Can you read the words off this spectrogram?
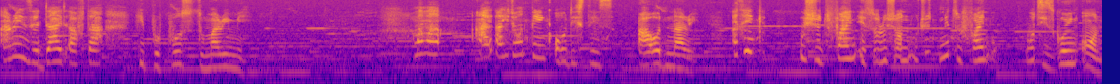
Arinze died after he proposed to marry me. Mama, I, I don't think all these things are ordinary. I think we should find a solution. We should need to find what is going on.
